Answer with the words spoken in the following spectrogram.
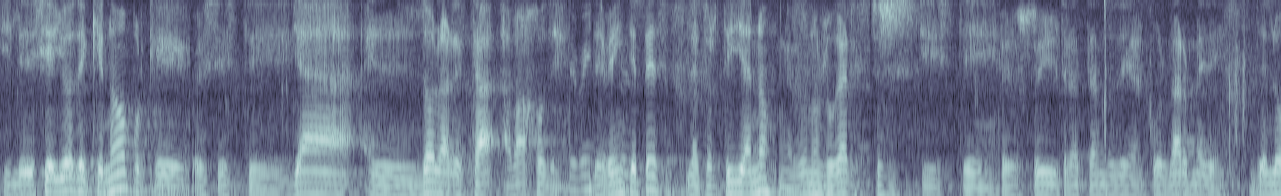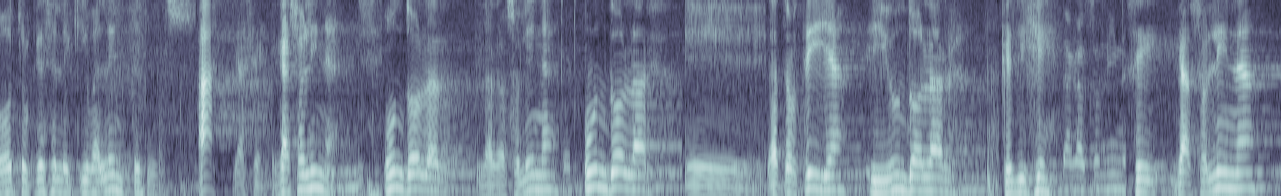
Y le decía yo de que no, porque pues este ya el dólar está abajo de, de 20, pesos. la tortilla no, en algunos lugares. Entonces, este, pero estoy tratando de acordarme de, de lo otro que es el equivalente. Ah, ya sé, gasolina. Un dólar la gasolina, un dólar eh, la tortilla y un dólar ¿Qué dije? La gasolina. Sí, gasolina.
